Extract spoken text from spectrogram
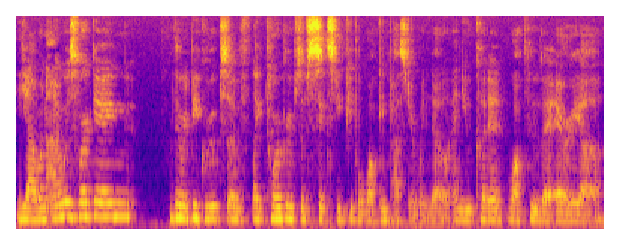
Yeah, when I was working, there would be groups of like tour groups of sixty people walking past your window, and you couldn't walk through the area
